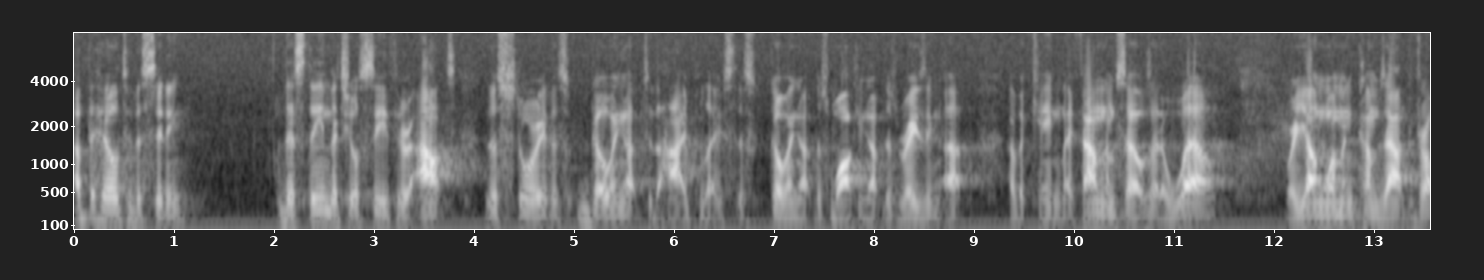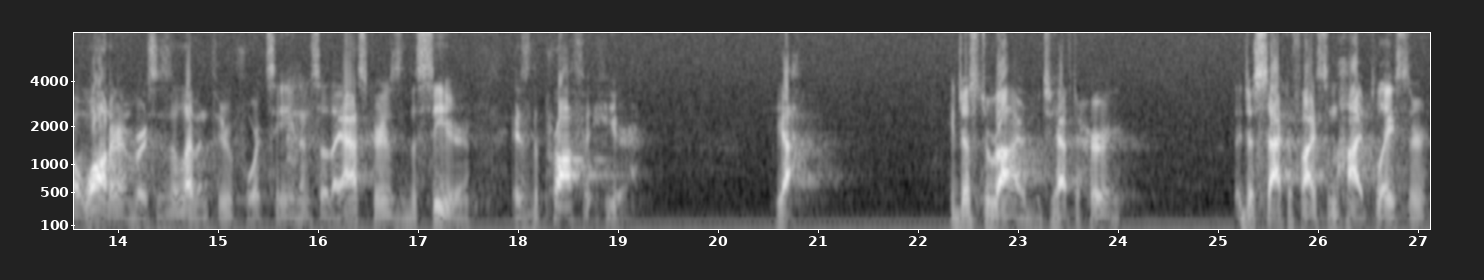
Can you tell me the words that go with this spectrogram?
up the hill to the city. This theme that you'll see throughout this story, this going up to the high place, this going up, this walking up, this raising up of a king. They found themselves at a well where a young woman comes out to draw water in verses 11 through 14. And so they ask her, Is the seer, is the prophet here? Yeah. He just arrived, but you have to hurry. They just sacrificed in the high place. They're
